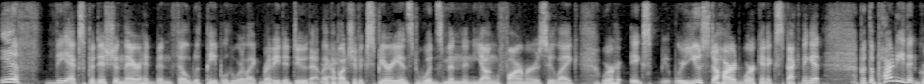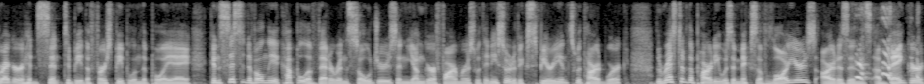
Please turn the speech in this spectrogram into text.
if the expedition there had been filled with people who were like ready to do that, like a bunch of experienced woodsmen and young farmers who like were ex- were used to hard work and expecting it. But the party that Gregor had sent to be the first people in the Poyais consisted of only a couple of veteran soldiers and younger farmers with any sort of experience with hard work. The rest of the party was a mix of lawyers, artisans, a banker,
